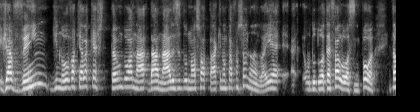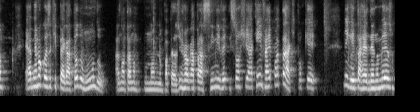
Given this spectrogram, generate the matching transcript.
já vem de novo aquela questão do, da análise do nosso ataque não está funcionando. Aí é, é, o Dudu até falou assim, porra, então é a mesma coisa que pegar todo mundo, anotar o um nome no papelzinho, jogar para cima e, ver, e, sortear quem vai para o ataque, porque ninguém está rendendo mesmo,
